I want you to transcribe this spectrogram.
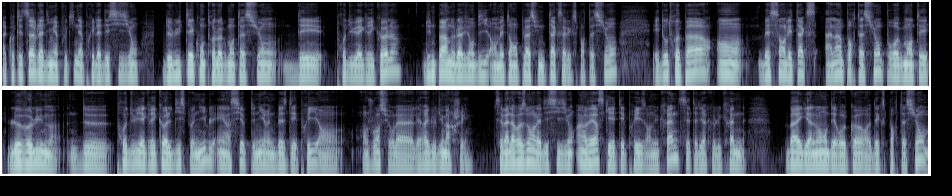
À côté de ça, Vladimir Poutine a pris la décision de lutter contre l'augmentation des produits agricoles. D'une part, nous l'avions dit, en mettant en place une taxe à l'exportation et d'autre part en baissant les taxes à l'importation pour augmenter le volume de produits agricoles disponibles et ainsi obtenir une baisse des prix en, jouant sur les règles du marché. C'est malheureusement la décision inverse qui a été prise en Ukraine, c'est-à-dire que l'Ukraine bat également des records d'exportation,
